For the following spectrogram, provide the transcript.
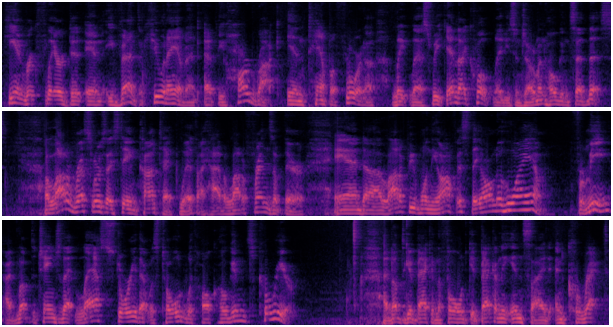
he and Ric Flair did an event, a Q&A event at the Hard Rock in Tampa, Florida, late last week. And I quote, ladies and gentlemen, Hogan said this. A lot of wrestlers I stay in contact with, I have a lot of friends up there, and uh, a lot of people in the office, they all know who I am. For me, I'd love to change that last story that was told with Hulk Hogan's career. I'd love to get back in the fold, get back on the inside, and correct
